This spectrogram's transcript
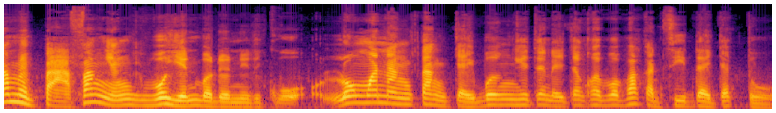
หารแล้วมันป่าฟังหยังบ่เห็นบ่เดี๋ยวนี้ที่กูลงมานั่งตั้งใจเบิ่งเฮ็ดจังไดจังค่อยบ่พักกันซีดได้จักตัว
